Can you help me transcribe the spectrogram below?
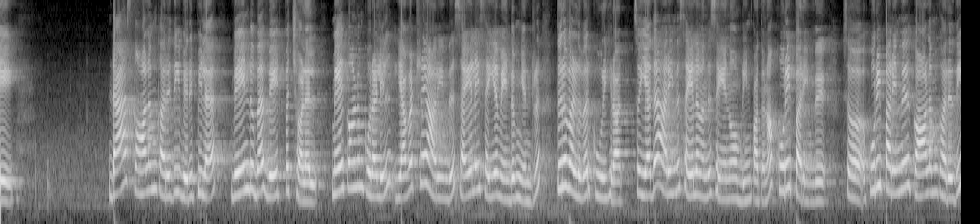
ஏ டேஸ் காலம் கருதி வெறுப்பில வேண்டுப வேட்ப சொலல். மேற்காணும் குரலில் எவற்றை அறிந்து செயலை செய்ய வேண்டும் என்று திருவள்ளுவர் கூறுகிறார். ஸோ எதை அறிந்து செயலை வந்து செய்யணும் அப்படின்னு பார்த்தோம்னா குறிப்பறிந்து. ஸோ குறிப்பறிந்து காலம் கருதி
